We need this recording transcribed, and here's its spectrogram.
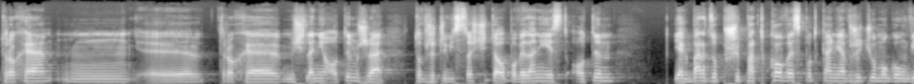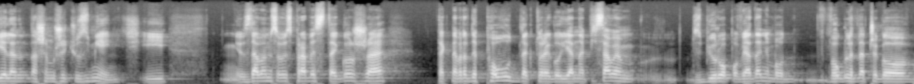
trochę, mm, e, trochę myślenie o tym, że to w rzeczywistości to opowiadanie jest o tym, jak bardzo przypadkowe spotkania w życiu mogą wiele w naszym życiu zmienić. I zdałem sobie sprawę z tego, że tak naprawdę powód, dla którego ja napisałem zbiór opowiadań, bo w ogóle dlaczego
